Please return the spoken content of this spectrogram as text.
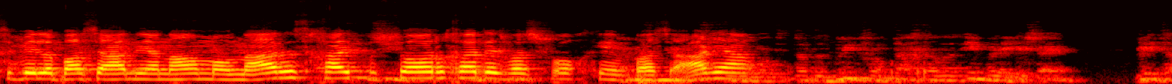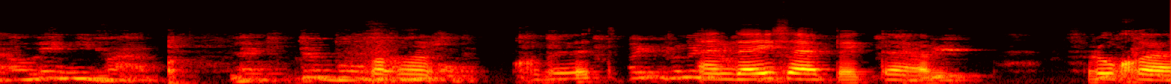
ze willen Bas en Adriaan allemaal narigheid bezorgen. Dit was vorige keer Bas en dat het briefverdachten een inbreker zijn. Weten alleen niet waar. Let er op. gebeurt. En deze heb ik ehm, vroeger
